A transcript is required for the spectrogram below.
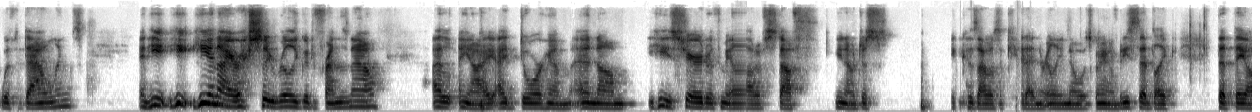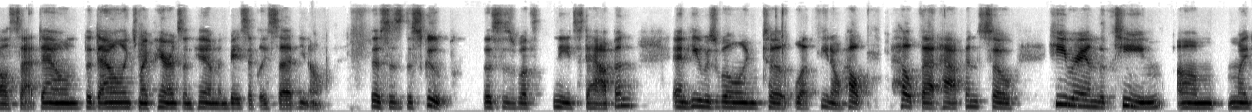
with Dowlings and he he he and I are actually really good friends now. I you know I, I adore him, and um, he's shared with me a lot of stuff. You know, just because I was a kid. I didn't really know what was going on. But he said like that they all sat down, the Dowlings, my parents and him, and basically said, you know, this is the scoop. This is what needs to happen. And he was willing to let, you know, help help that happen. So he ran the team um, my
